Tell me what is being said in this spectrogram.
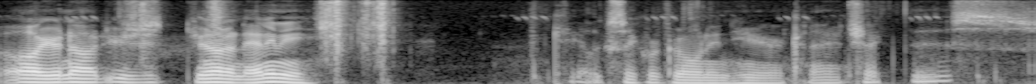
Oh, you're not. You're just. You're not an enemy. Okay, looks like we're going in here. Can I check this?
